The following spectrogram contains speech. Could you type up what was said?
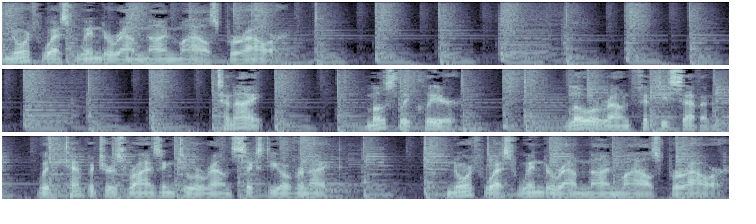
Northwest wind around 9 miles per hour. Tonight, mostly clear. Low around 57, with temperatures rising to around 60 overnight. Northwest wind around 9 miles per hour.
